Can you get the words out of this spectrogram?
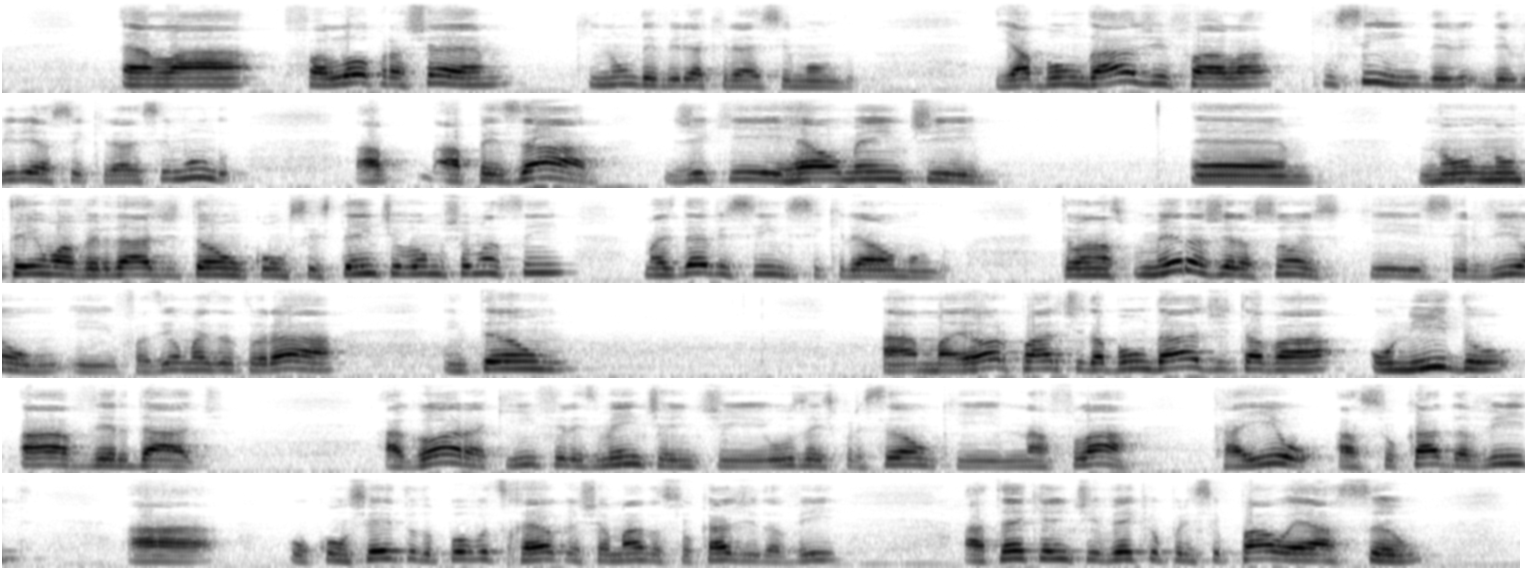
ela falou para Hashem que não deveria criar esse mundo. E a bondade fala que sim, deve, deveria se criar esse mundo a, apesar de que realmente é, não, não tem uma verdade tão consistente, vamos chamar assim, mas deve sim se criar o um mundo. Então, nas primeiras gerações que serviam e faziam mais a Torá, então a maior parte da bondade estava unido à verdade. Agora que infelizmente a gente usa a expressão que na Flá caiu a Sukkah David, a o conceito do povo de Israel, que é chamado Sukkah de Davi, até que a gente vê que o principal é a ação.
